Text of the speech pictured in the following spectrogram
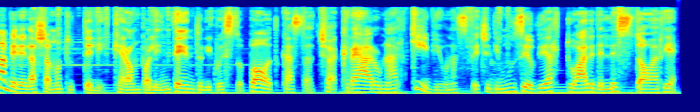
Ma ve le lasciamo tutte lì, che era un po' l'intento di questo podcast, cioè creare un archivio, una specie di museo virtuale delle storie,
